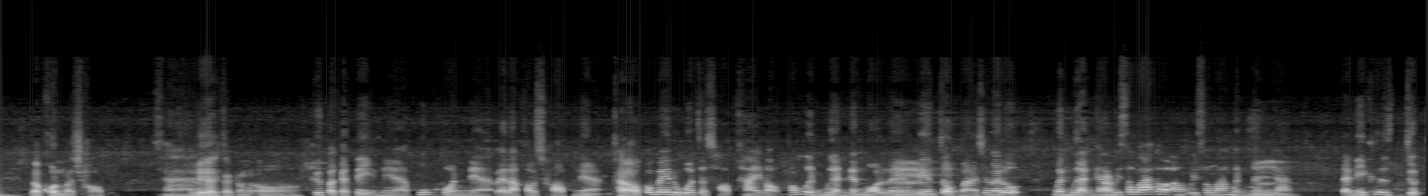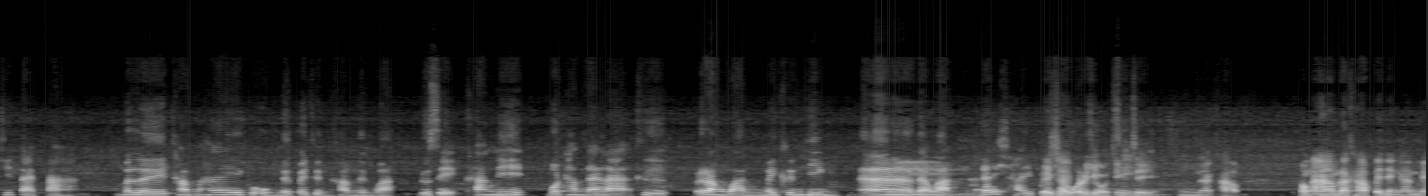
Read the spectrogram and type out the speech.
อแล้วคนมาช็อปใช่เลือกจากตรงอ้อ คือปกติเนี่ย ผู้คนเนี่ยเวลาเขาช็อปเนี่ยครับเขาก็ไม่รู้ว่าจะช็อปใครหรอกเขาเหมือนเหมือนกันหมดเลยอืมเรียนจบมาใช่ไหมลูกเหมือนเหมือนกันครับวิศวะก็เอาวิศวะเหมือนเหมือนกัน แต่นี่คือจุดที่แตกต่าง มันเลยทำให้ครูอุ๋มนึกไปถึงคำหนึ่งว่า ดูสิครั้งนี้บดทำได้แล้วคือรางวัลไม่ขึ้นหิ่งอ่าอืม แต่ว่าได้ใช้ปได้ระโยใช้ชน์ประโยชน์จริงๆอืมๆนะครับ น้องอาร์มล่ะครับ เป็นอย่างนั้นไหม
